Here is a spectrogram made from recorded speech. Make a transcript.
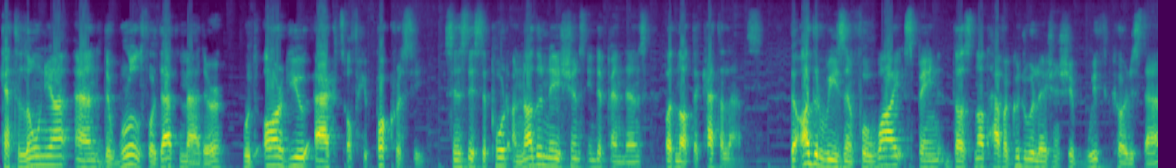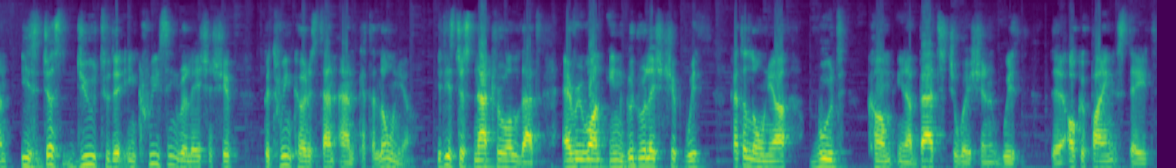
Catalonia and the world for that matter would argue acts of hypocrisy since they support another nation's independence but not the Catalans. The other reason for why Spain does not have a good relationship with Kurdistan is just due to the increasing relationship between Kurdistan and Catalonia. It is just natural that everyone in good relationship with Catalonia would come in a bad situation with the occupying state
